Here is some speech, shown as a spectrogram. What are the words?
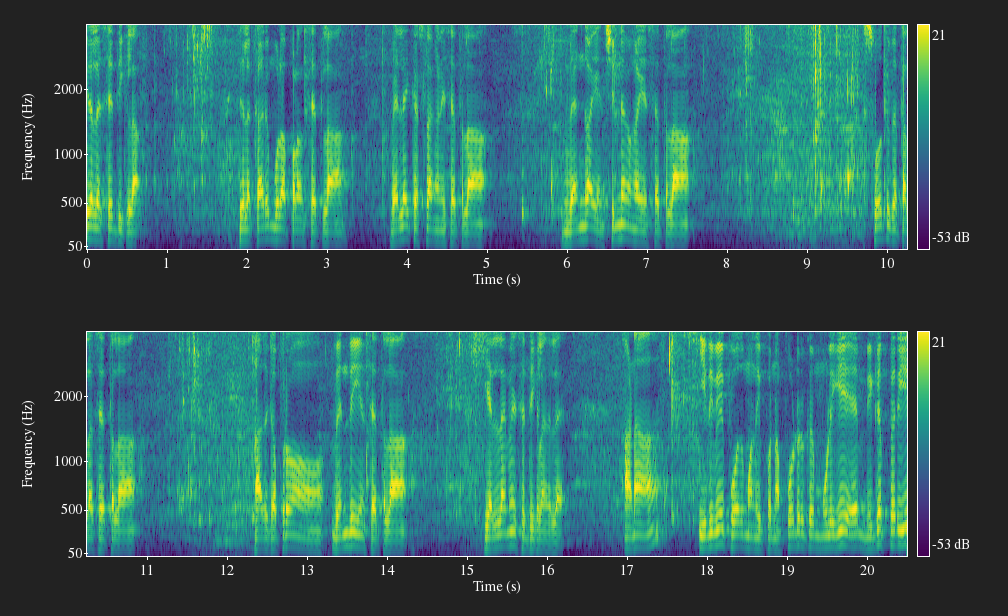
இதில் சேர்த்திக்கலாம். இதில் கரும்புலா பழம் சேர்த்தலாம் வெள்ளை கஷ்லாங்கனி சேர்த்தலாம் வெங்காயம் சின்ன வெங்காயம் சேர்த்தலாம். சோத்து கத்தலை சேர்த்தலாம். அதுக்கப்புறம் வெந்தயம் சேர்த்தலாம். எல்லாமே சேர்த்திக்கலாம் இதில். ஆனால் இதுவே போதுமானது இப்போ நான் போட்டிருக்கிற மூலிகையே மிகப்பெரிய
